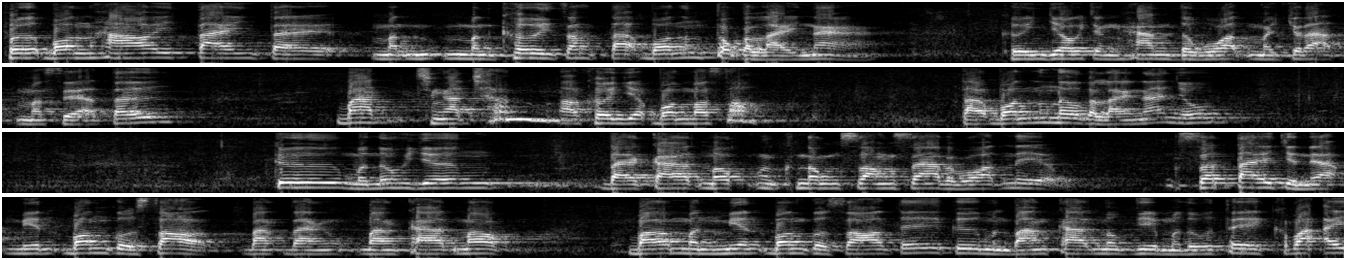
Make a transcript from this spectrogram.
ធ្វើប៉ុនហើយតែងតែមិនមិនឃើញសោះតើប៉ុននឹងទុកកន្លែងណាឃើញយកចង្ហាន់ទៅវត្តមកច្រាក់មកស្រាក់ទៅ បាត់ឆ្ងាត់ឆឹងអត់ឃើញយកប៉ុនមកសោះតើប៉ុននឹងនៅកន្លែងណាញោមគឺមនុស្សយើងដែលកើតមកក្នុងសង្សារវដ្តនេះសិតតែជាអ្នកមានបុណ្យកុសលបានបានកើតមក បើមិនមានបុណ្យកុសលទេគឺមិនបានកើតមកជាមនុស្សទេ ខ្វះអី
